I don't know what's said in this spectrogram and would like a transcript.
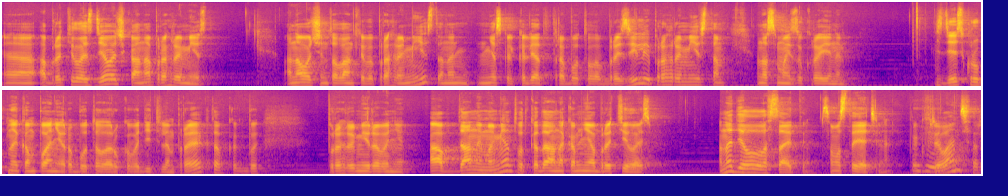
э, обратилась девочка, она программист. Она очень талантливый программист, она несколько лет отработала в Бразилии программистом, она сама из Украины. Здесь в крупной компании работала руководителем проектов, как бы программирования. А в данный момент, вот когда она ко мне обратилась, она делала сайты самостоятельно, как фрилансер.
